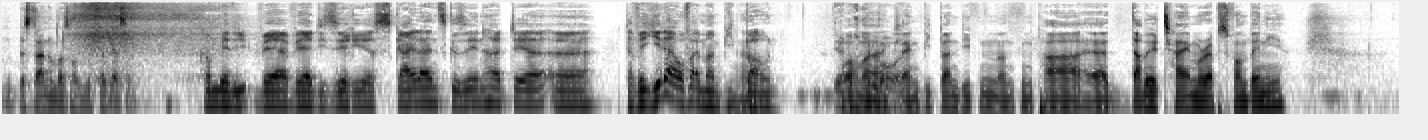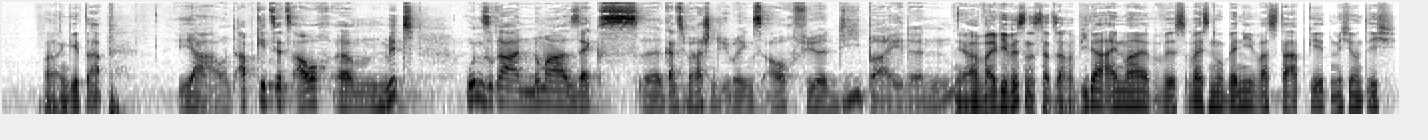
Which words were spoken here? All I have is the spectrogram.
und bis dahin haben wir es hoffentlich vergessen. Komm, wer die, wer, wer die Serie Skylines gesehen hat, der, äh, da will jeder auf einmal ein Beat bauen. Ja, Brauchen wir einen wir kleinen Beatbanditen und ein paar äh, Double-Time-Raps von Benny. Und dann geht's ab. Ja, und ab geht's jetzt auch ähm, mit unserer Nummer 6. Äh, ganz überraschend übrigens auch für die beiden. Ja, weil wir wissen es Tatsache. Wieder einmal weiß, weiß nur Benny, was da abgeht. Michi und ich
